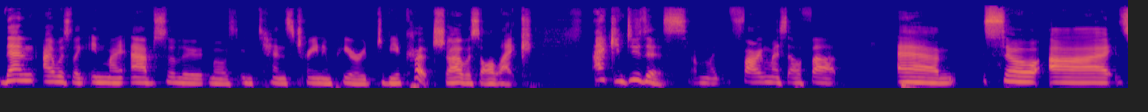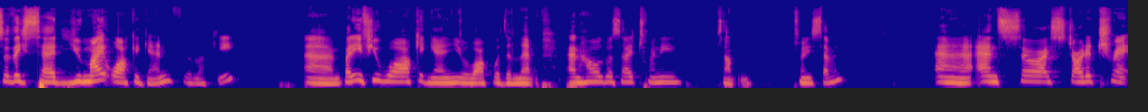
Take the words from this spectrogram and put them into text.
then I was like in my absolute most intense training period to be a coach. So I was all like, I can do this. I'm like firing myself up. Um, so uh, so they said you might walk again if you're lucky. Um, but if you walk again, you'll walk with a limp. And how old was I? 20 something, 27? Uh, and so I started train.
